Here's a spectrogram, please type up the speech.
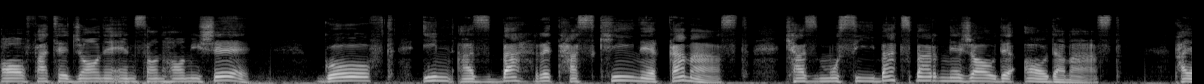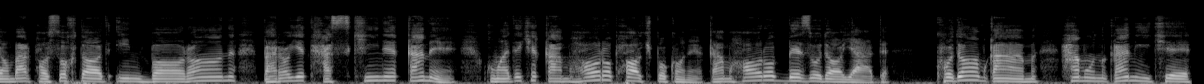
آفت جان انسان ها میشه. گفت این از بحر تسکین غم است که از مصیبت بر نژاد آدم است. پیامبر پاسخ داد این باران برای تسکین غمه. اومده که غمها رو پاک بکنه غمها رو بزداید. کدام غم؟ همون غمی که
